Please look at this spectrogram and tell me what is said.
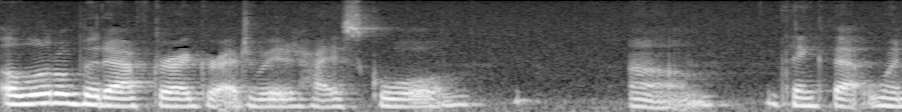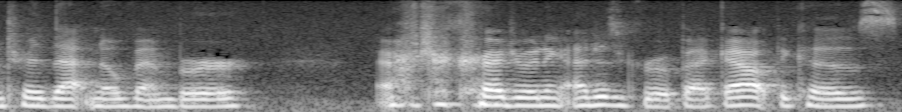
a little bit after I graduated high school. Um, I think that winter, that November, after graduating, I just grew it back out because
